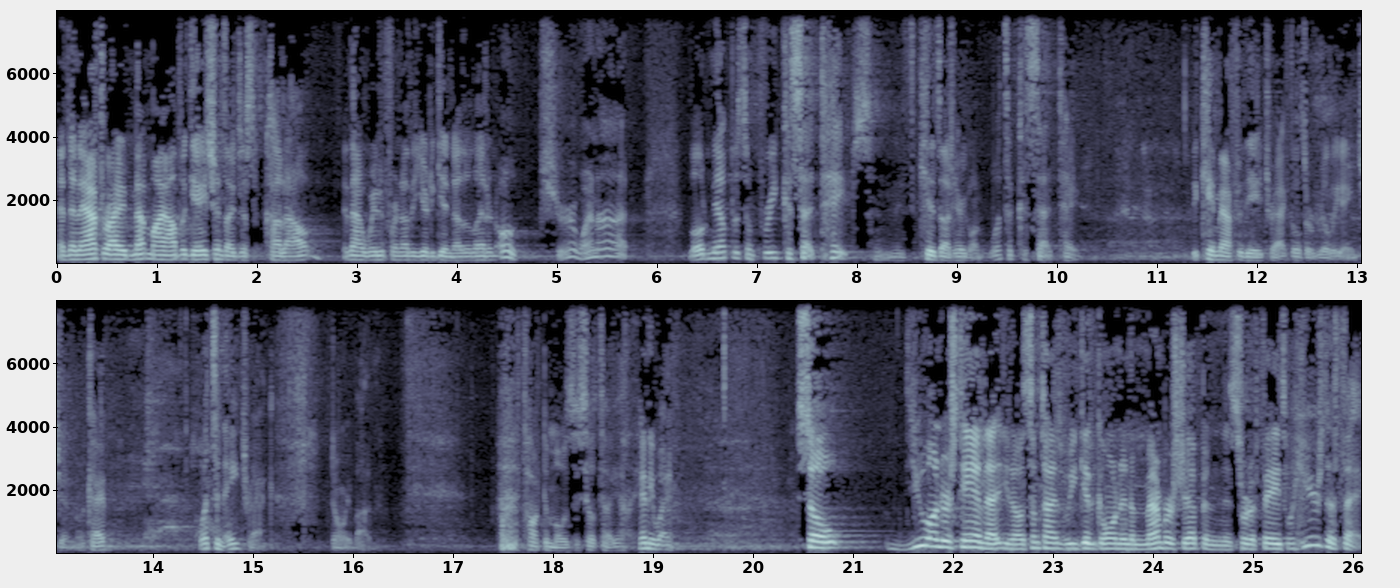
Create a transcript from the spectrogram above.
And then after I met my obligations, I just cut out. And I waited for another year to get another letter. Oh, sure, why not? Load me up with some free cassette tapes. And these kids out here going, What's a cassette tape? It came after the eight track. Those are really ancient, okay? What's an eight track? Don't worry about it. Talk to Moses, he'll tell you. Anyway, so you understand that, you know, sometimes we get going in a membership and it sort of fades. Well, here's the thing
